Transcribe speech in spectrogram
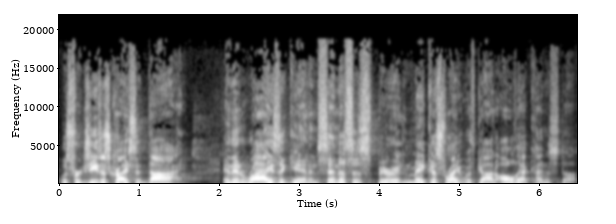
was for Jesus Christ to die and then rise again and send us his spirit and make us right with God, all that kind of stuff.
